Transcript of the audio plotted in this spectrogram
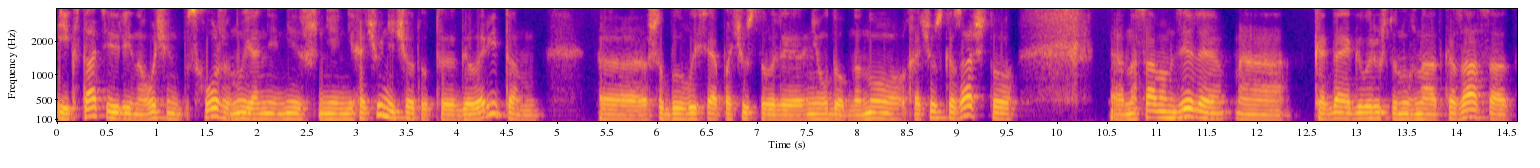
И, кстати, Ирина, очень схоже, ну, я не, не, не, не хочу ничего тут э, говорить там, э, чтобы вы себя почувствовали неудобно, но хочу сказать, что э, на самом деле, когда я говорю, что нужно отказаться от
